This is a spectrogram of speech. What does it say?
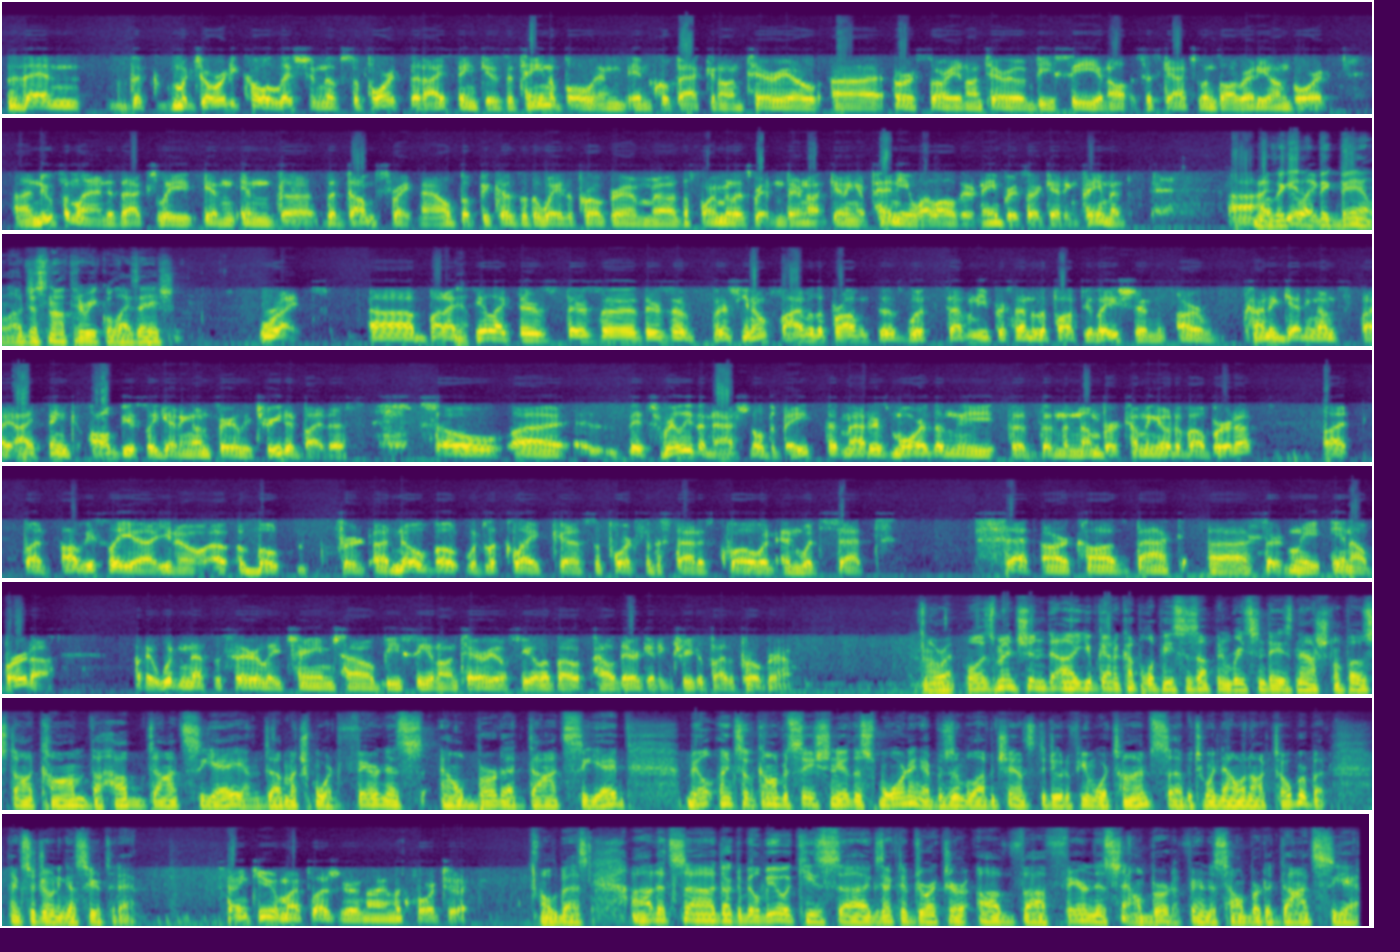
then the majority coalition of support that I think is attainable in, in Quebec and Ontario, uh, or sorry, in Ontario and BC and all, Saskatchewan's already on board. Uh, Newfoundland is actually in, in the, the dumps right now, but because of the way the program, uh, the formula is written, they're not getting a penny while all their neighbors are getting payments. Uh, well, they're getting like, a big bailout, just not their equalization. Right. Uh, but I yeah. feel like there's there's a there's a there's you know five of the provinces with seventy percent of the population are kind of getting un- I, I think obviously getting unfairly treated by this. So uh, it's really the national debate that matters more than the, the than the number coming out of Alberta. But but obviously, uh, you know, a, a vote for a no vote would look like uh, support for the status quo and, and would set set our cause back uh, certainly in Alberta but it wouldn't necessarily change how BC and Ontario feel about how they're getting treated by the program. All right. Well, as mentioned, uh, you've got a couple of pieces up in recent days, nationalpost.com, thehub.ca, and uh, much more at fairnessalberta.ca. Bill, thanks for the conversation here this morning. I presume we'll have a chance to do it a few more times uh, between now and October, but thanks for joining us here today. Thank you. My pleasure, and I look forward to it. All the best. Uh, that's uh, Dr. Bill Bewick. He's uh, executive director of uh, Fairness Alberta, fairnessalberta.ca.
